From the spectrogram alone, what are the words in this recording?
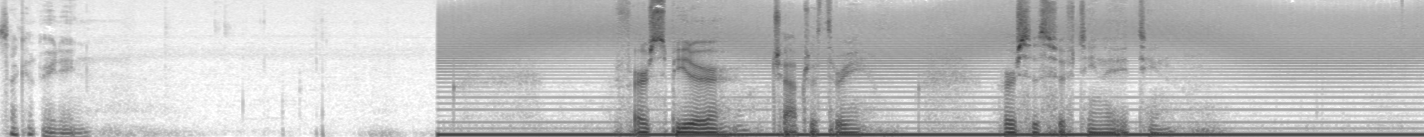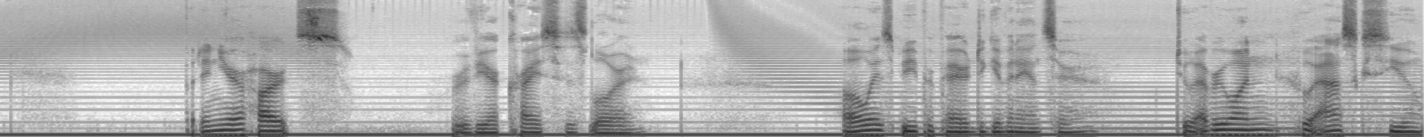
second reading. First Peter chapter 3 verses 15 to 18. But in your hearts revere Christ as Lord. Always be prepared to give an answer to everyone who asks you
